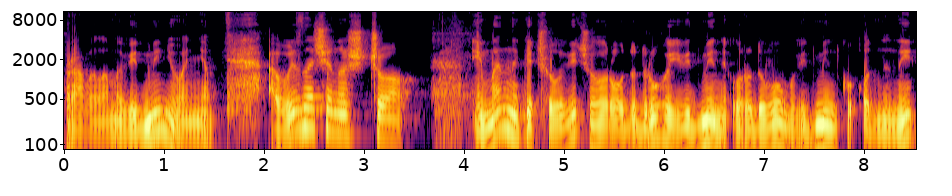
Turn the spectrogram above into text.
Правилами відмінювання визначено, що іменники чоловічого роду другої відміни у родовому відмінку однини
